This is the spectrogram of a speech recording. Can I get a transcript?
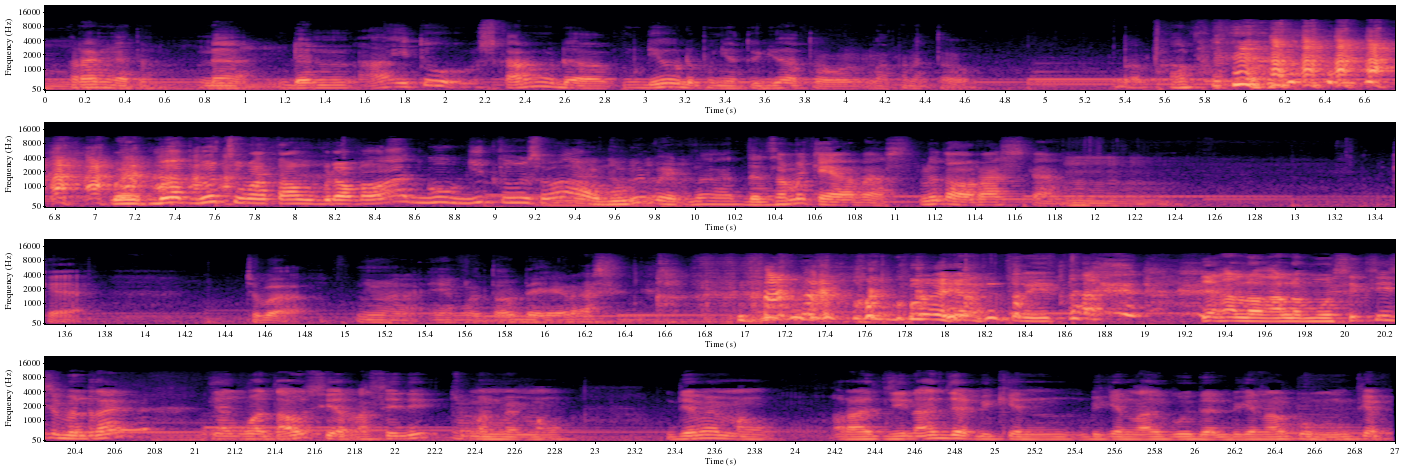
Hmm. keren gak tuh? Nah dan ah, itu sekarang udah dia udah punya tujuh atau delapan atau berapa? Album banyak banget. Gue cuma tahu berapa lagu gitu soal albumnya banyak banget. Dan sama kayak Ras. Lu tau Ras kan? Hmm. kayak coba gimana yang lo tau dari Ras Kok gue yang cerita? ya kalau kalau musik sih sebenarnya yang gue tahu sih Ras ini cuman memang dia memang rajin aja bikin bikin lagu dan bikin album tiap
